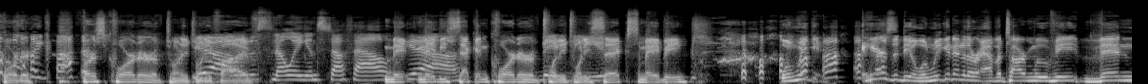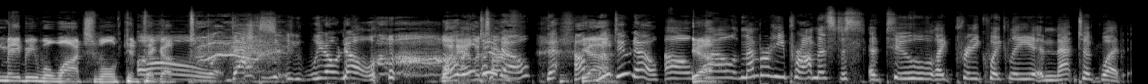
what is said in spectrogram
Quarter, Oh my first quarter of 2025. it's snowing and stuff out. May- yeah. Maybe second quarter of Maybe. 2026, maybe. when we get, here's the deal: when we get into their Avatar movie, then maybe we'll watch. We'll can pick up Oh, that's we don't know. when we Avatar. do know. That- oh, Yeah. We do know. Oh Yeah. well, remember he promised us uh, two like pretty quickly, and that took what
